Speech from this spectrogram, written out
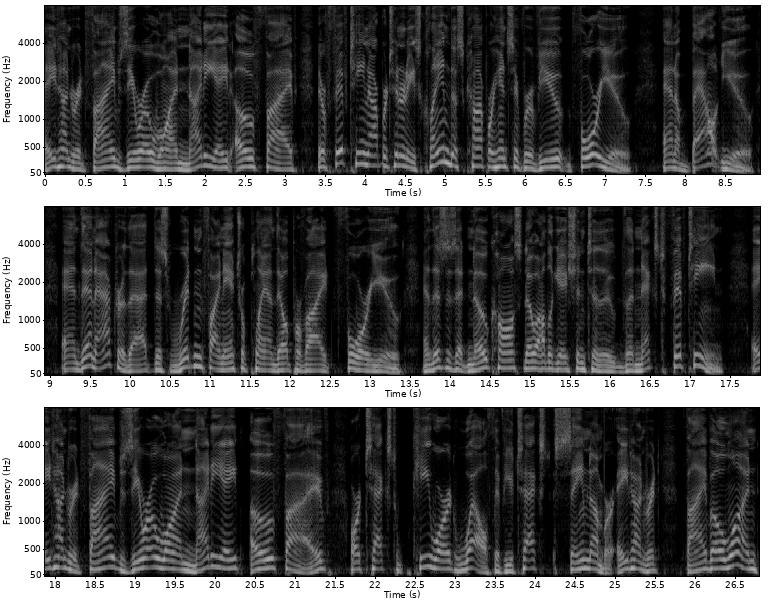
800 501 9805. There are 15 opportunities. Claim this comprehensive review for you and about you. And then after that, this written financial plan they'll provide for you. And this is at no cost, no obligation to the, next 15. 800 501 9805 or text keyword wealth. If you text same number, 800 501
